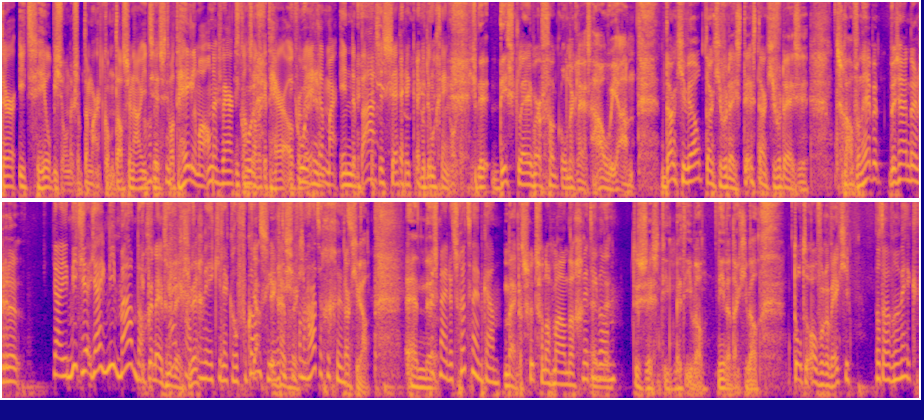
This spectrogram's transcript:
er iets heel bijzonders op de markt komt. Als er nou iets oh, is wat helemaal anders werkt, ik dan hoor, zal ik het heroverwegen. Maar in de basis zeg ik, we doen geen oortjes. De disclaimer van Conderglass houden we je aan. Dankjewel, dank je voor deze test, dank je voor deze schaal van hebben. We zijn er... Uh, Ja, je niet, jij, jij niet maandag. Ik ben even een jij weekje gaat weg. een weekje lekker op vakantie. Ja, dat ga is je van harte gegund. Dankjewel. En Dus uh, Meijnerd Schut neem ik aan. Meijnerd Schut vanaf maandag. Met En, Iwan. Tussen 16 met Iwan. Nina, dankjewel. Tot over een weekje. Tot over een week.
